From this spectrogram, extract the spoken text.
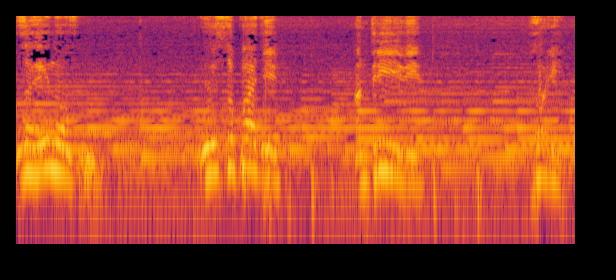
загинув у листопаді Андрієві горі.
